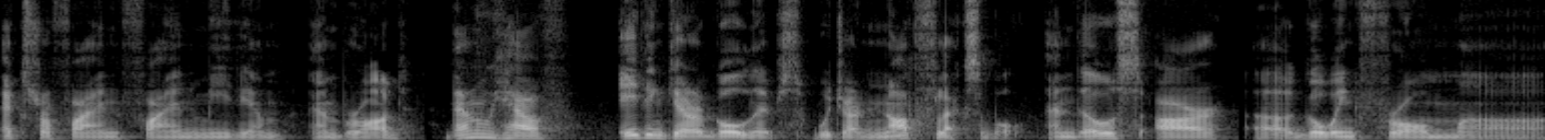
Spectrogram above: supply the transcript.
extra fine, fine, medium and broad. Then we have 18 karat gold nibs which are not flexible and those are uh, going from uh,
